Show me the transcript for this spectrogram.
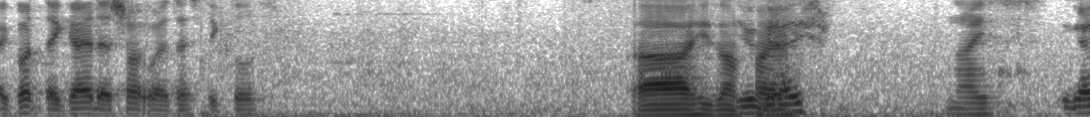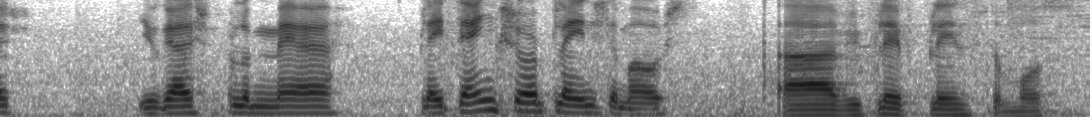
I got the guy that shot my testicles. Uh, he's on You fire. guys, Nice. you guys, you guys play, uh, play tanks or planes the most? Uh, we play planes the most.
